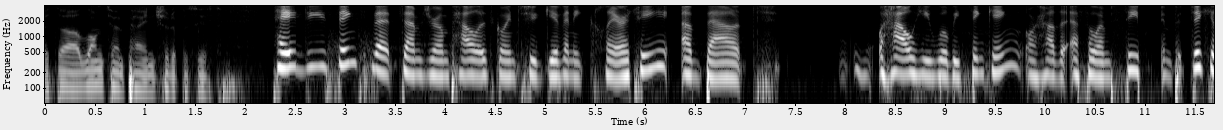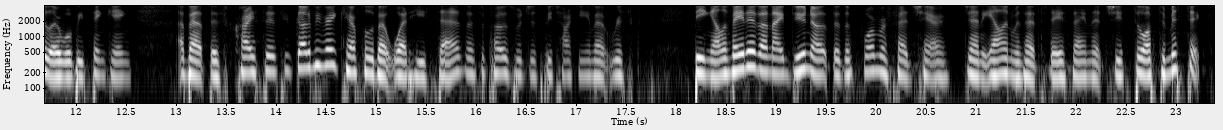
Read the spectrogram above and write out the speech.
but uh, long term pain should it persist. Hey, do you think that um, Jerome Powell is going to give any clarity about how he will be thinking, or how the FOMC in particular will be thinking about this crisis? He's got to be very careful about what he says. I suppose we'll just be talking about risks being elevated. And I do note that the former Fed chair, Janet Yellen, was out today saying that she's still optimistic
